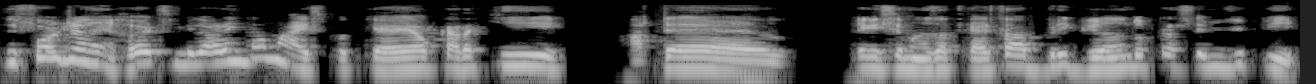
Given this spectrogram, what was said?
Se for Jalen Hurts, melhor ainda mais, porque é o cara que até três semanas atrás estava brigando para ser MVP.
